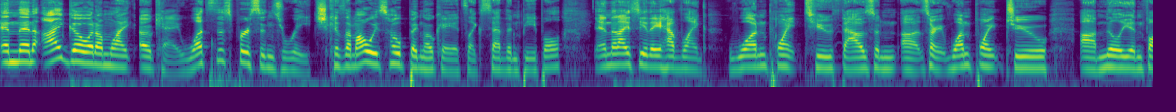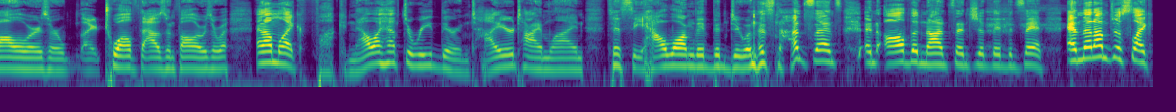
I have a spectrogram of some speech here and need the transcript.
and then I go and I'm like, okay, what's this person's reach? Because I'm always hoping, okay, it's like seven people, and then I see they have like 1.2 thousand, uh, sorry, 1.2 uh, million followers or like 12,000 followers or what, and I'm like, fuck, now I have to read their entire timeline to see how long they've been doing this nonsense and all the nonsense shit they've been saying, and then I'm just like,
